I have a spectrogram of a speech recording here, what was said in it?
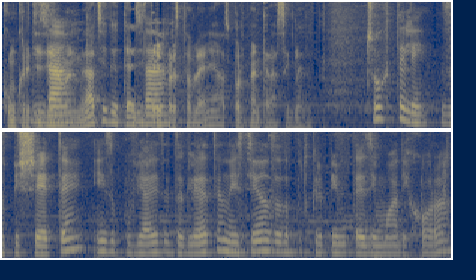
конкретизираме Да. номинациите, тези Да. три представления, според мен трябва да се гледат. Чухте ли? Запишете и заповядайте да гледате наистина, за да подкрепим тези млади хора.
